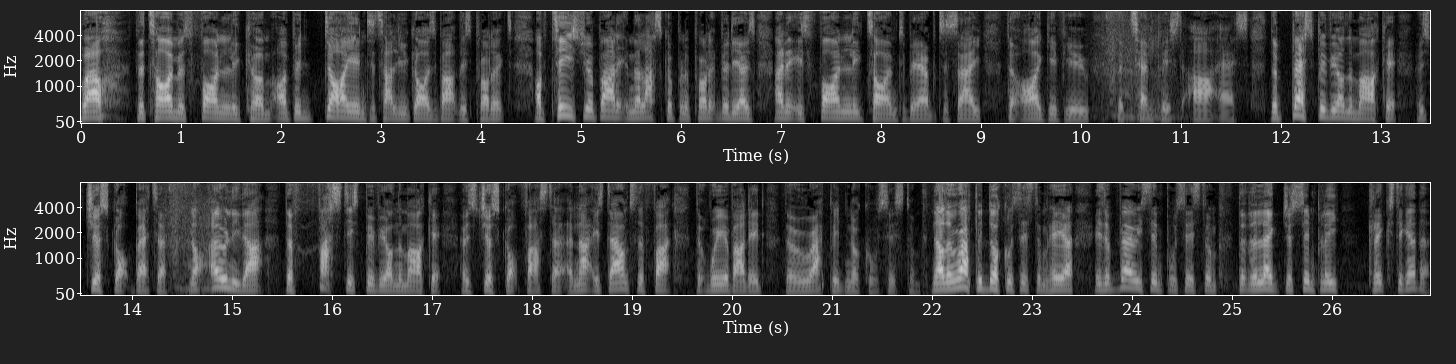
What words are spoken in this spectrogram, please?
Well, the time has finally come. I've been dying to tell you guys about this product. I've teased you about it in the last couple of product videos and it is finally time to be able to say that I give you the Tempest RS. The best bivy on the market has just got better. Not only that, the fastest bivy on the market has just got faster and that is down to the fact that we have added the rapid knuckle system. Now the rapid knuckle system here is a very simple system that the leg just simply clicks together.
